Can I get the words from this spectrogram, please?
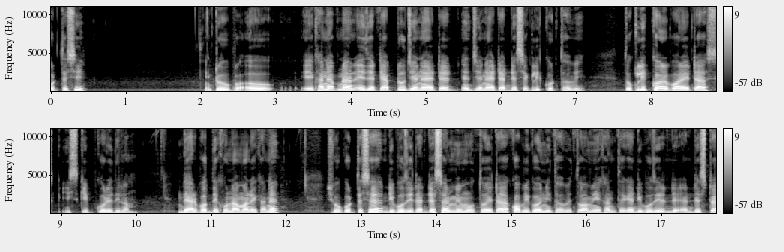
করতেছি। একটু ও, এখানে আপনার এই যে ট্যাপ টু জেনারেটেড, জেনারেট অ্যাড্রেসে ক্লিক করতে হবে। তো ক্লিক করার পর এটা স্কিপ করে দিলাম। দেওয়ার পর দেখুন আমার এখানে শো করতেছে ডিপোজিট অ্যাড্রেস আর মেমো তো এটা কপি করে নিতে হবে। তো আমি এখান থেকে ডিপোজিট অ্যাড্রেসটা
